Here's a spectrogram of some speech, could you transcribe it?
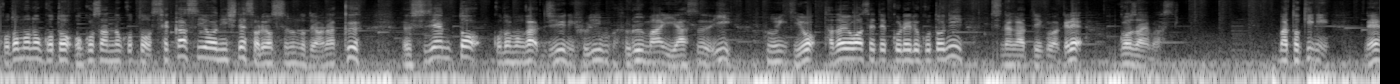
子供のことお子さんのことをせかすようにしてそれをするのではなく自然と子供が自由に振る舞いやすい雰囲気を漂わせてくれることにつながっていくわけでございます。まあ、時にね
